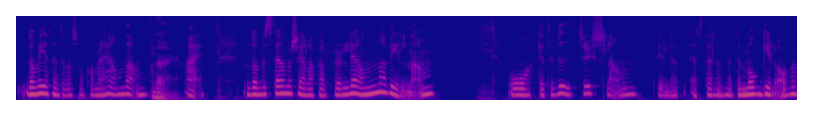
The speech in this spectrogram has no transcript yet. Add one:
De vet inte vad som kommer att hända. Nej. Nej. Men de bestämmer sig i alla fall för att lämna Vilna. Och åka till Vitryssland. Till ett, ett ställe som heter Mogilov.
